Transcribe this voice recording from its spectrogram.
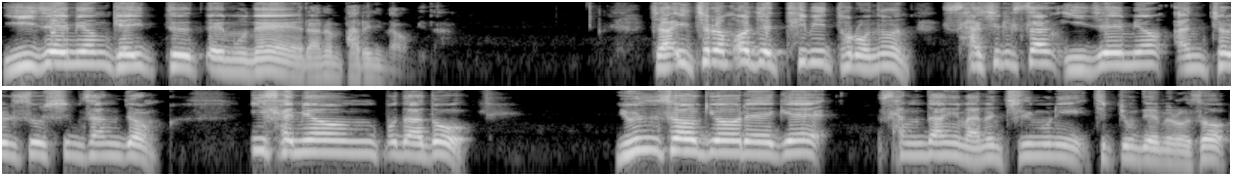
이재명 게이트 때문에 라는 발언이 나옵니다. 자, 이처럼 어제 TV 토론은 사실상 이재명, 안철수, 심상정 이 세 명보다도 윤석열에게 상당히 많은 질문이 집중되면서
